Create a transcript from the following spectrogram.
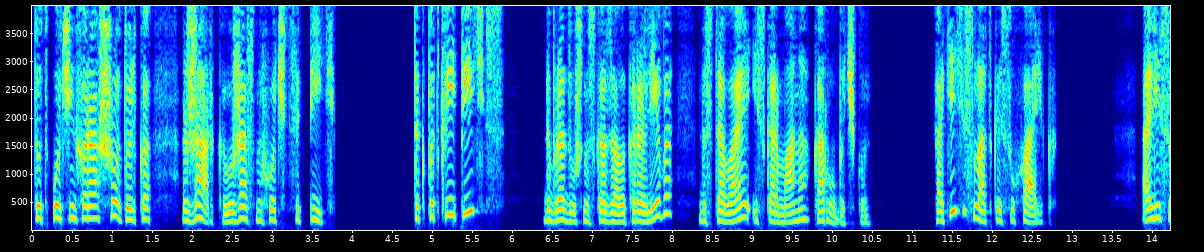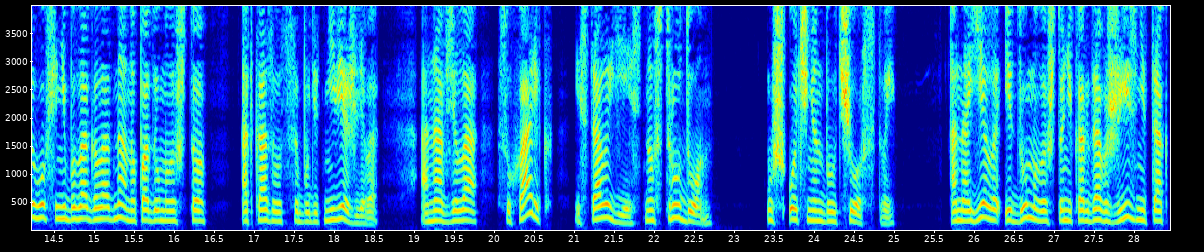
«Тут очень хорошо, только жарко, ужасно хочется пить». «Так подкрепитесь», — добродушно сказала королева, доставая из кармана коробочку. «Хотите сладкий сухарик?» Алиса вовсе не была голодна, но подумала, что отказываться будет невежливо. Она взяла сухарик и стала есть, но с трудом. Уж очень он был черствый. Она ела и думала, что никогда в жизни так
